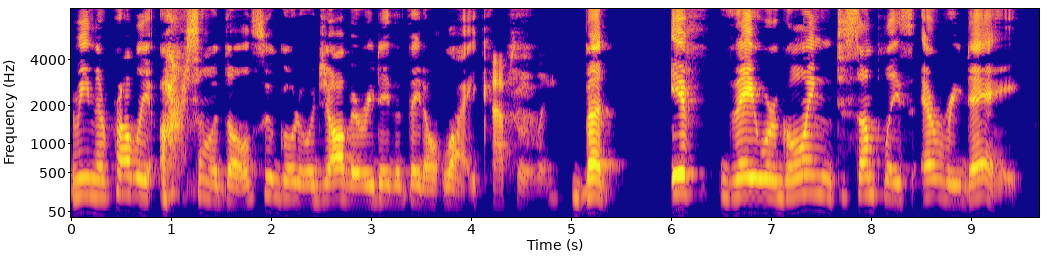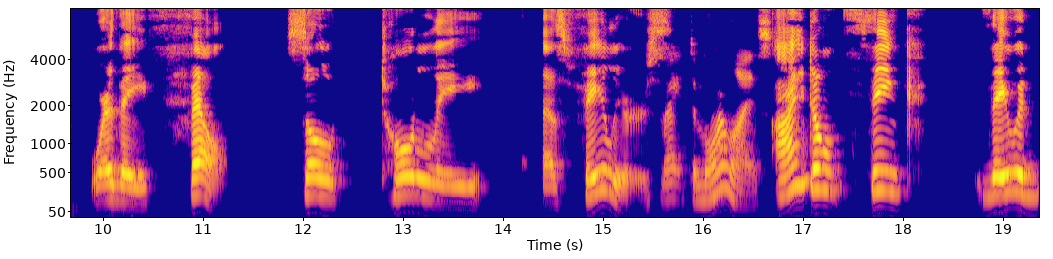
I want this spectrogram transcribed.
i mean there probably are some adults who go to a job every day that they don't like Absolutely. but if they were going to someplace every day where they felt so totally as failures Right. Demoralized. i don't think they would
